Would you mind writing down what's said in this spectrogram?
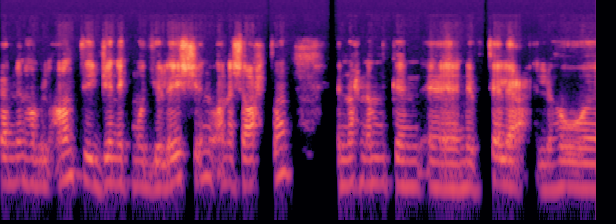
كان منهم ال antigenic modulation وأنا شرحته إنه إحنا ممكن نبتلع اللي هو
